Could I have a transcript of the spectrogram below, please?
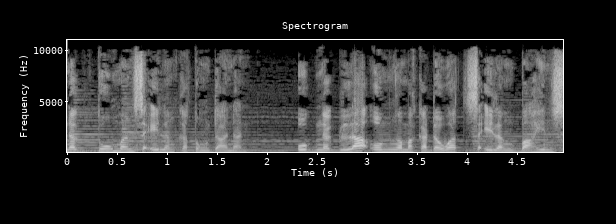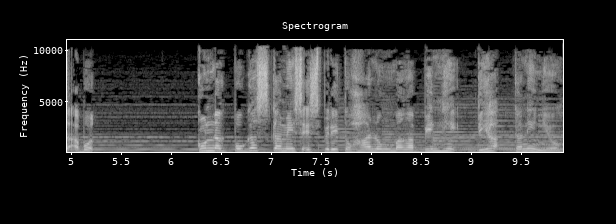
nagtuman sa ilang katungdanan ug naglaom nga makadawat sa ilang bahin sa abot. Kung nagpugas kami sa espirituhanong mga binhi diha kaninyo,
